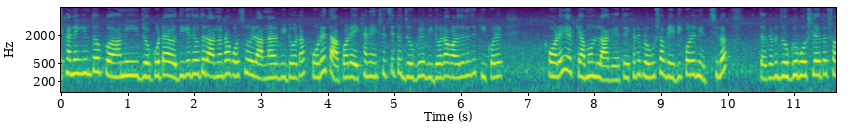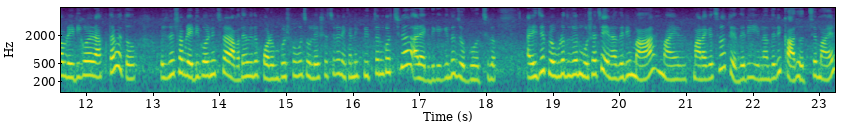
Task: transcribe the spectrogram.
এখানে কিন্তু আমি যজ্ঞটা ওদিকে যেহেতু রান্নাটা করছিল, ওই রান্নার ভিডিওটা করে তারপরে এখানে এসেছি। একটু যজ্ঞের ভিডিওটা করার জন্য যে কী করে করে আর কেমন লাগে। তো এখানে প্রভু সব রেডি করে নিচ্ছিল। তো এখানে যজ্ঞ বসলে তো সব রেডি করে রাখতে হবে। তো ওই জন্য সব রেডি করে নিচ্ছিল আর আমাদের কিন্তু পরম পুষ্পবু চলে এসেছিলেন, এখানে কীর্তন করছিল, আর একদিকে কিন্তু যজ্ঞ হচ্ছিল। আর এই যে প্রভুরা দুজন বসে আছে, এনাদেরই মা, মায়ের মারা গেছিল তো এদেরই এনাদেরই কাজ হচ্ছে মায়ের।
